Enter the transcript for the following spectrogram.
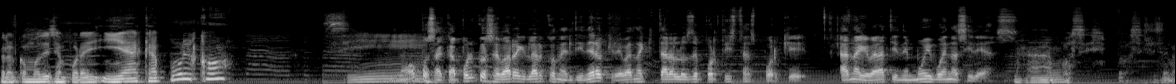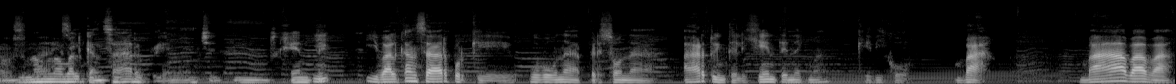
Pero como dicen por ahí, ¿y Acapulco? Sí. No, pues Acapulco se va a arreglar con el dinero que le van a quitar a los deportistas porque Ana Guevara tiene muy buenas ideas. Ujú. Ah, pues sí, pues sí, Sí, no, no, va a alcanzar, güey, mm, gente. Y, y va a alcanzar porque hubo una persona harto inteligente, Necma, que dijo, va, va, va, va.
